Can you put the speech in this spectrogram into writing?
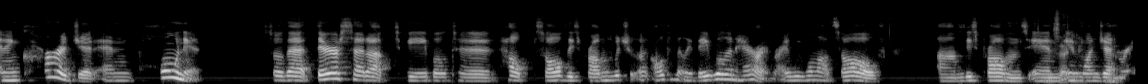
and encourage it and hone it so that they're set up to be able to help solve these problems, which ultimately they will inherit, right? We will not solve um, these problems in, exactly. in one generation.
